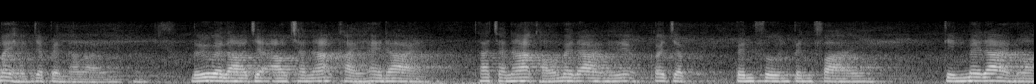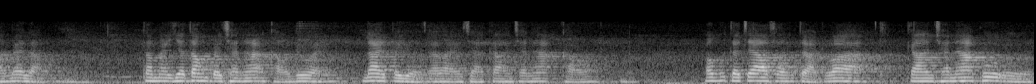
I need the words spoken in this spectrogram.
ไม่เห็นจะเป็นอะไร หรือเวลาจะเอาชนะใครให้ได้ ถ้าชนะเขาไม่ได้นี้ก็จะเป็นฟืนเป็นไฟกินไม่ได้นอนไม่หลับทำไมจะต้องไปชนะเขาด้วย ได้ประโยชน์อะไรจากการชนะเขา พระพุทธเจ้าทรงตรัสว่าการชนะผู้อื่น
